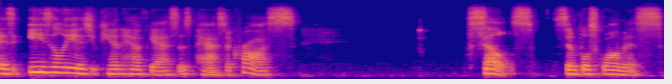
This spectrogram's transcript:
as easily as you can have gases pass across cells, simple squamous.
